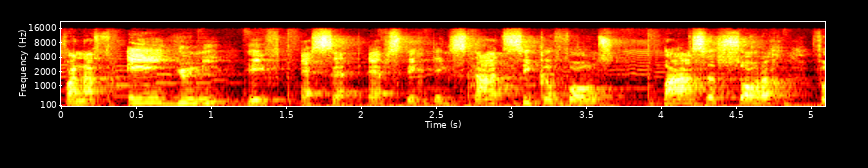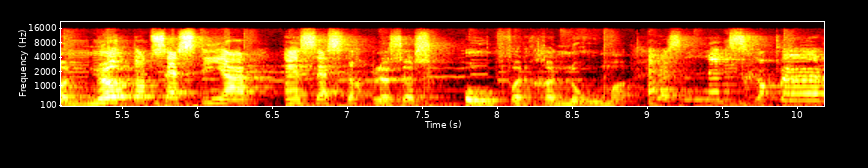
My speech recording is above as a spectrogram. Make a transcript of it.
Vanaf 1 juni heeft SZF, Stichting Staatsziekenfonds, basiszorg voor 0 tot 16 jaar en 60-plussers overgenomen. Er is niks gebeurd.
